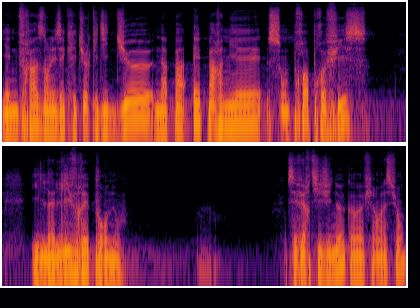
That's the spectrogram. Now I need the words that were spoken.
Il y a une phrase dans les Écritures qui dit Dieu n'a pas épargné son propre Fils, il l'a livré pour nous. C'est vertigineux comme affirmation,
